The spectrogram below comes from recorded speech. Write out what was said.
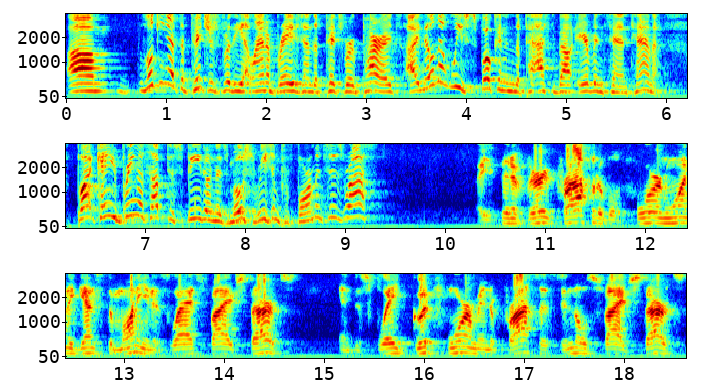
Um, looking at the pitchers for the Atlanta Braves and the Pittsburgh Pirates, I know that we've spoken in the past about Ervin Santana, but can you bring us up to speed on his most recent performances, Ross? He's been a very profitable four and one against the money in his last five starts and displayed good form in the process in those five starts.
